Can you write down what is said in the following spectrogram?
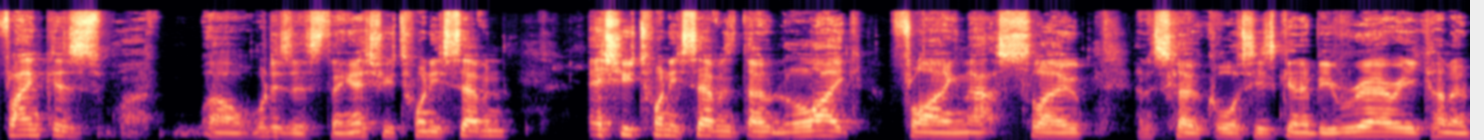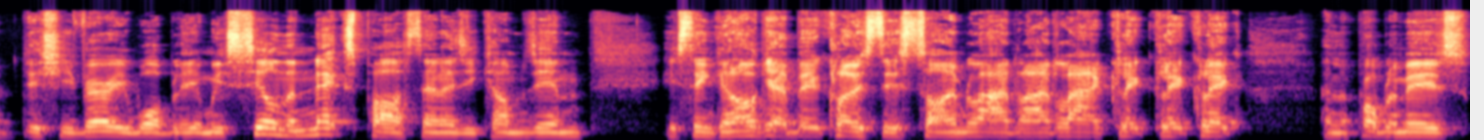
Flankers, well, what is this thing? Su-27? Su-27s don't like flying that slow, and so of course he's going to be very kind of dishy, very wobbly. And we see on the next pass then as he comes in, he's thinking, I'll get a bit close this time, lad, lad, lad, click, click, click. And the problem is,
